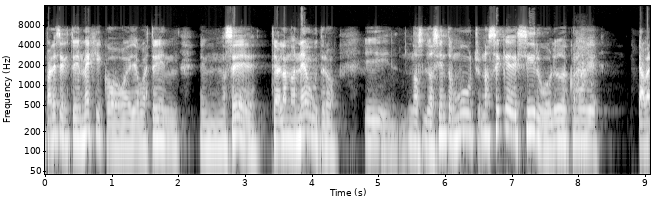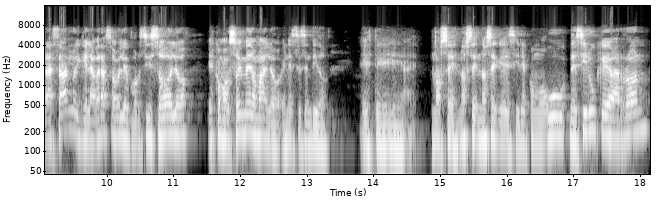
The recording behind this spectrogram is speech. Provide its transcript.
parece que estoy en México o, estoy en, no sé, estoy hablando neutro y no, lo siento mucho. No sé qué decir, boludo. Es como que abrazarlo y que el abrazo hable por sí solo. Es como, soy medio malo en ese sentido. Este, no sé, no sé, no sé qué decir. Es como, uh, decir, uh, qué garrón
